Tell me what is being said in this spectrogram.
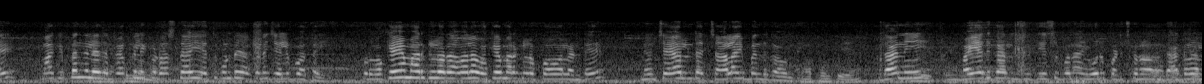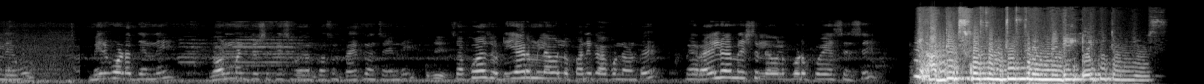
మాకు ఇబ్బంది లేదు. ట్రక్కులు ఇక్కడ వస్తాయి ఎత్తుకుంటే అక్కడి నుంచి వెళ్ళిపోతాయి. ఇప్పుడు ఒకే మార్గంలో రావాలా ఒకే మార్గంలో పోవాలంటే మేము చేయాలంటే చాలా ఇబ్బందిగా ఉంది. దాన్ని పై అధికారులు తీసుకున్నా ఎవరు పట్టించుకున్న దాఖలాలు లేవు. మీరు కూడా దీన్ని గవర్నమెంట్ దృష్టి తీసుకోవడం కోసం ప్రయత్నం చేయండి. సపోజ్ డిఆర్ఎం లెవెల్లో పని కాకుండా ఉంటే మేము రైల్వే మినిస్టర్ లెవెల్ కూడా పోయేసేసి అప్డేట్స్ కోసం చూస్తూనే ఉండండి. AP news.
